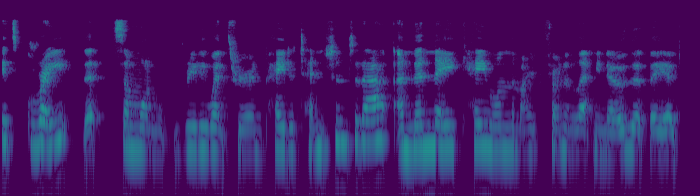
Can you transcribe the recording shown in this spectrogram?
It's great that someone really went through and paid attention to that, and then they came on the microphone and let me know that they had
